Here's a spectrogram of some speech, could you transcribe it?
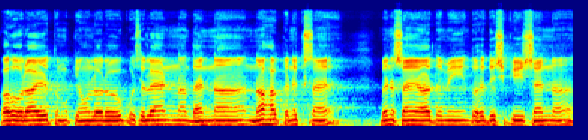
ਕਹੋ, ਰਾਏ, ਤੁਮ ਕਿਉ ਲਰੋ ਕੁਛ ਲੈਣ ਨਾ ਦੇਨਾ ਨਾ ਹਕ ਨਿਕਸੈ ਬਿਨ ਸੈ ਆਦਮੀ, ਦੋਹ ਦਿਸ਼ ਕੀ ਸੈਨਾ।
